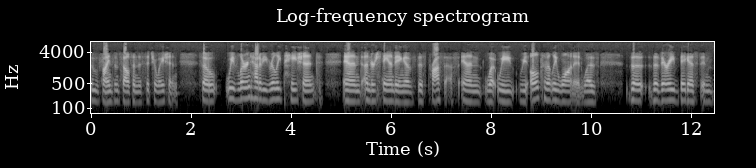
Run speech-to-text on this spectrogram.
who finds himself in this situation. So we've learned how to be really patient and understanding of this process. And what we, we ultimately wanted was the the very biggest and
